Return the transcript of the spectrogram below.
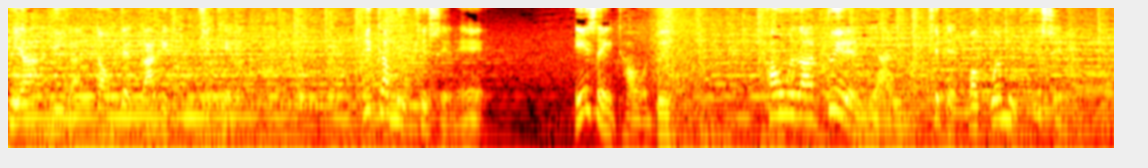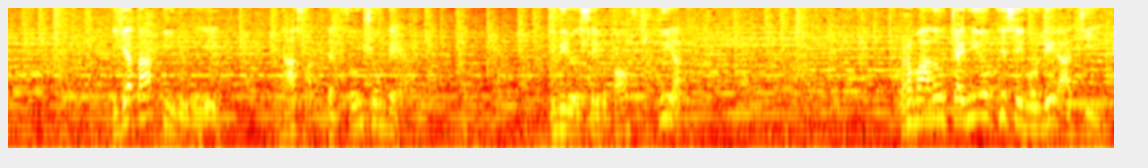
ဖျားအနီးကတောင်တက်ကားကိဖြစ်ခဲ့တယ်ပြစ်ခတ်မှုဖြစ်စဉ်နဲ့အင်းစိန်ထောင်အတွင်းထောင်ဝစားတွေ့တဲ့နေရာတွေမှာဖြစ်တဲ့ပောက်ကွဲမှုဖြစ်စဉ်တွေအယက်သားပြည်သူတွေညားစွာအသက်ဆုံးရှုံးခဲ့ရတယ် မိမိတို့စိတ်မကောင်းစွာတွေ့ရတယ်ပထမဆုံးကြိုက်သေးရိုးဖြစ်စဉ်ကိုလေ့လာကြည့်ရင်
